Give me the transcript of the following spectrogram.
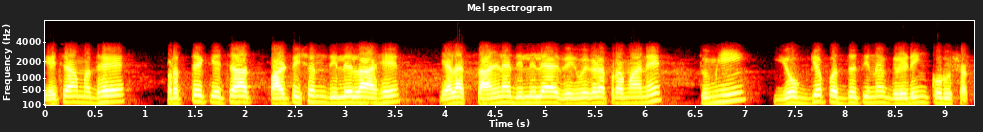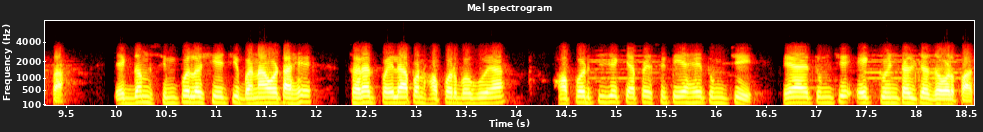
याच्यामध्ये प्रत्येक याच्यात पार्टिशन दिलेलं आहे. याला चालण्या दिलेल्या आहेत वेगवेगळ्या प्रमाणे. तुम्ही योग्य पद्धतीनं ग्रेडिंग करू शकता. एकदम सिंपल अशी याची बनावट आहे. सर्वात पहिले आपण हॉपर बघूया. हॉपरची जी कॅपॅसिटी आहे तुमची हे आहे तुमची एक क्विंटलच्या जवळपास.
